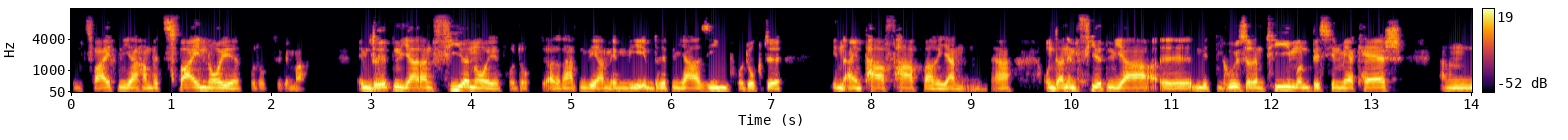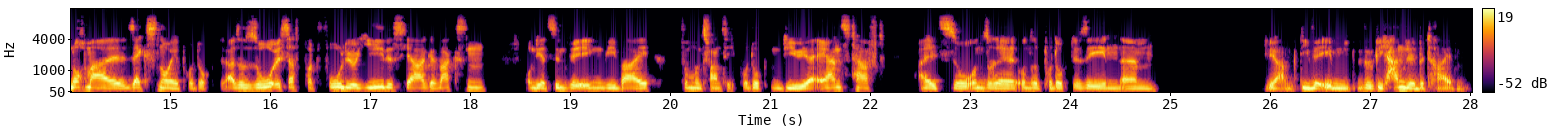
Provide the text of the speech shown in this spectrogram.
im zweiten Jahr haben wir zwei neue Produkte gemacht. Im dritten Jahr dann vier neue Produkte. Also dann hatten wir irgendwie im dritten Jahr sieben Produkte in ein paar Farbvarianten. Ja. Und dann im vierten Jahr äh, mit einem größeren Team und ein bisschen mehr Cash nochmal sechs neue Produkte. Also so ist das Portfolio jedes Jahr gewachsen und jetzt sind wir irgendwie bei 25 Produkten, die wir ernsthaft als so unsere unsere Produkte sehen, ähm, ja, die wir eben wirklich Handel betreiben.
